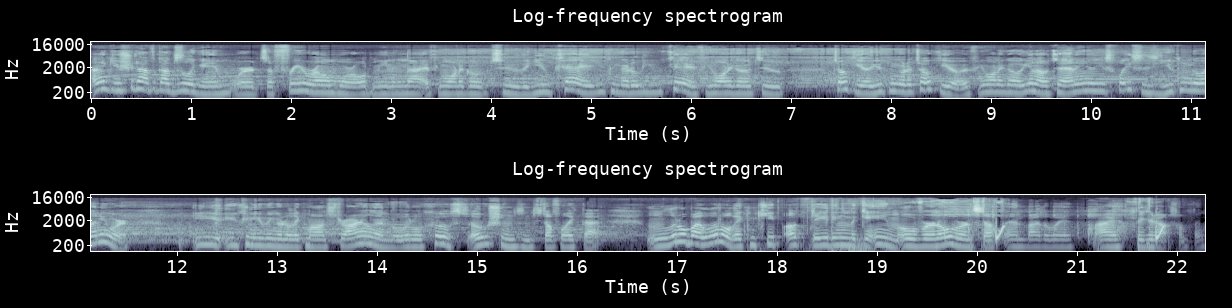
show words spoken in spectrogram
I think you should have a Godzilla game where it's a free roam world, meaning that if you want to go to the UK, you can go to the UK. If you want to go to Tokyo, you can go to Tokyo. If you want to go, you know, to any of these places, you can go anywhere. You, you can even go to like Monster Island, the little coasts, oceans, and stuff like that. And little by little, they can keep updating the game over and over and stuff. And by the way, I figured out something.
